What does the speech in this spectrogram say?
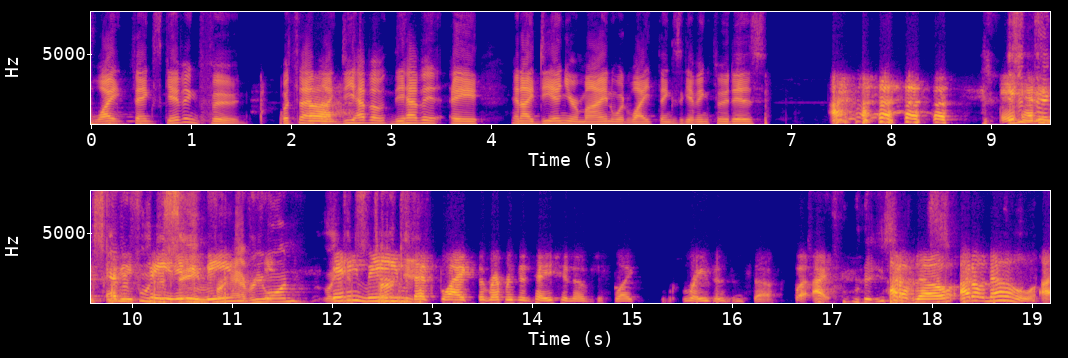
white Thanksgiving food. What's that Uh, like? Do you have a do you have a, a an idea in your mind what white Thanksgiving food is? Isn't Have Thanksgiving you food the same for everyone? Like any meme turkey. that's like the representation of just like raisins and stuff. But I, I don't know. I don't know. I,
